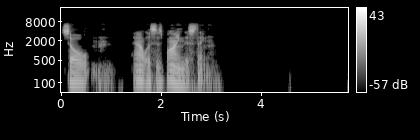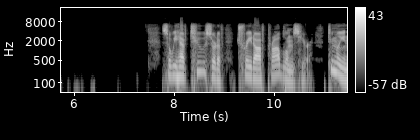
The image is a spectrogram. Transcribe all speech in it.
So Alice is buying this thing. So we have two sort of trade-off problems here. $2 million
